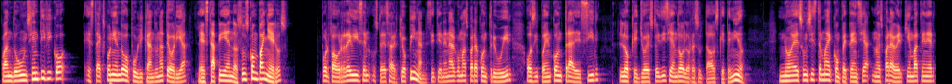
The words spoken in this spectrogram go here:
Cuando un científico está exponiendo o publicando una teoría, le está pidiendo a sus compañeros, por favor revisen ustedes a ver qué opinan, si tienen algo más para contribuir o si pueden contradecir lo que yo estoy diciendo o los resultados que he tenido. No es un sistema de competencia, no es para ver quién va a tener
